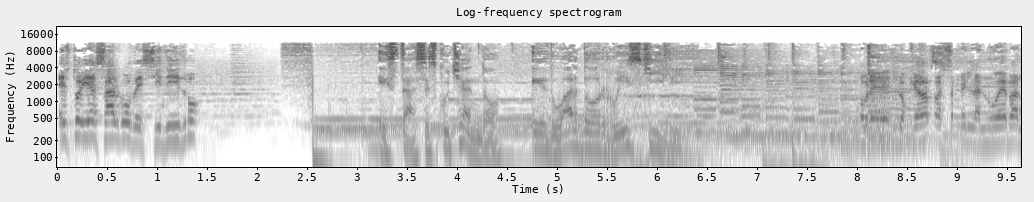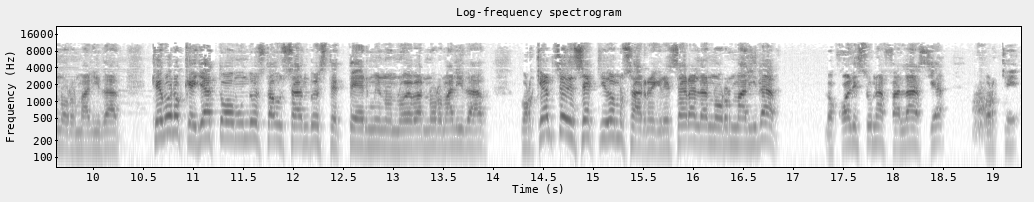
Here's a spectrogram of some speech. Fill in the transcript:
esto ya es algo decidido. Estás escuchando Eduardo Ruiz Gili sobre lo que va a pasar en la nueva normalidad. Qué bueno que ya todo el mundo está usando este término nueva normalidad, porque antes decía que íbamos a regresar a la normalidad, lo cual es una falacia, porque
